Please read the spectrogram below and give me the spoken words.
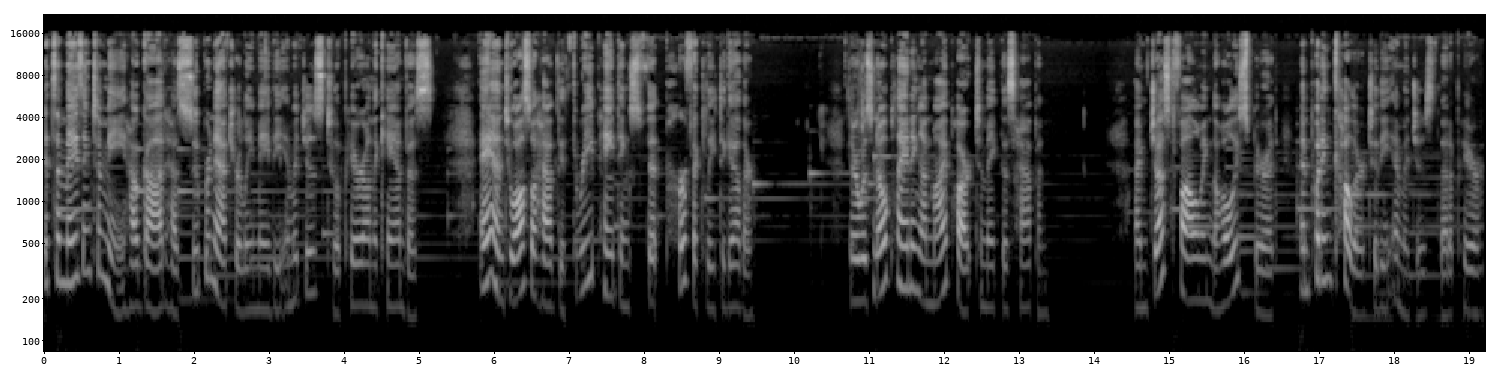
It's amazing to me how God has supernaturally made the images to appear on the canvas, and to also have the three paintings fit perfectly together. There was no planning on my part to make this happen. I'm just following the Holy Spirit and putting color to the images that appear.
